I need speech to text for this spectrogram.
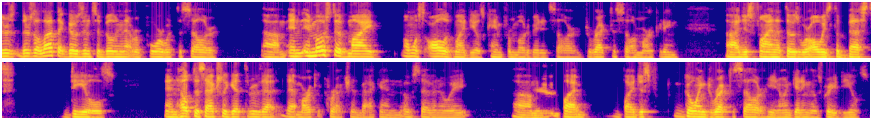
there's there's a lot that goes into building that rapport with the seller. Um, and and most of my almost all of my deals came from motivated seller, direct to seller marketing. I just find that those were always the best deals and helped us actually get through that that market correction back in 07, 08 um, yeah. by by just going direct to seller, you know, and getting those great deals.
